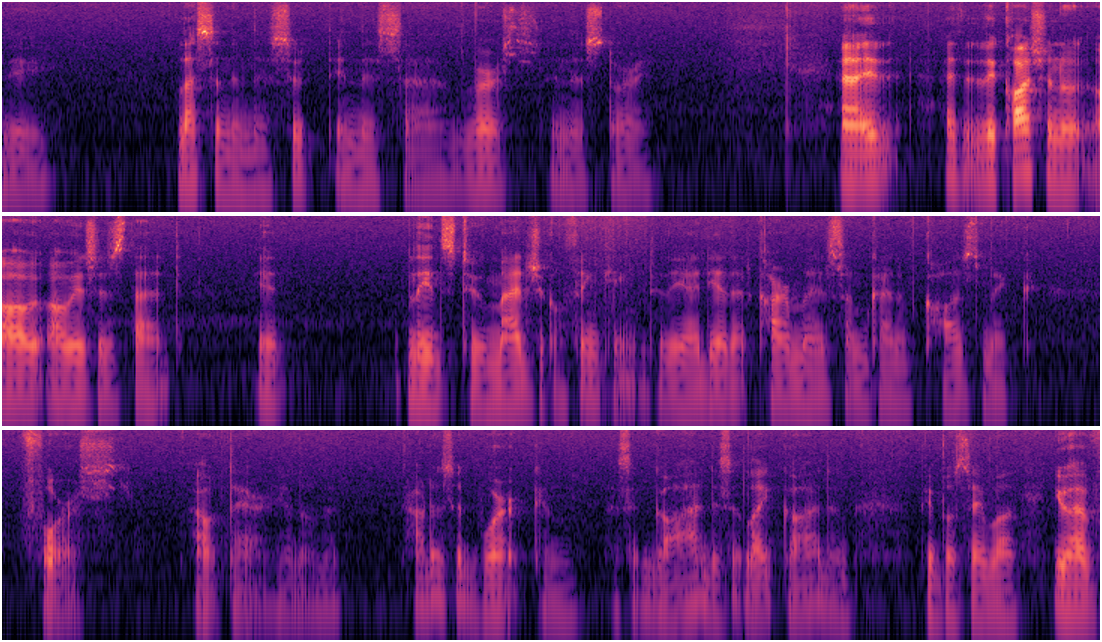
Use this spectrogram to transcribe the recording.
the lesson in this in this uh, verse in this story. And I, I, the caution always is that it leads to magical thinking, to the idea that karma is some kind of cosmic force out there, you know, that how does it work? And is it God? Is it like God? And people say, well, you have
